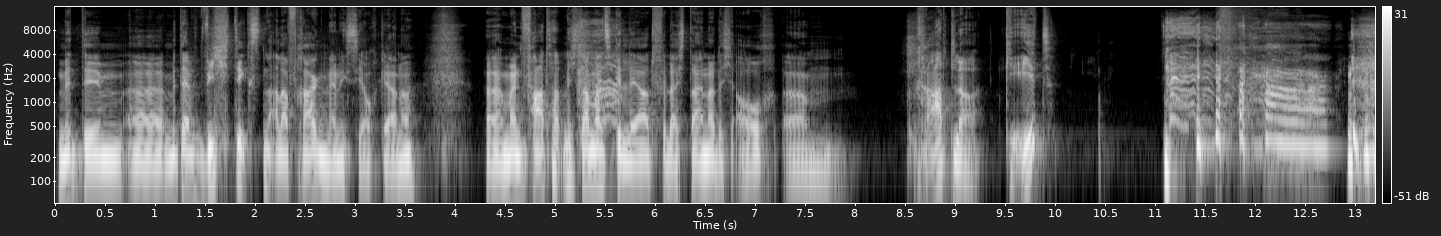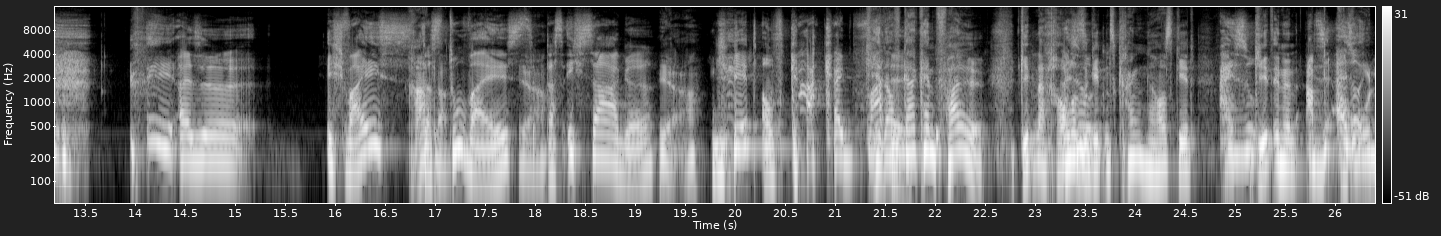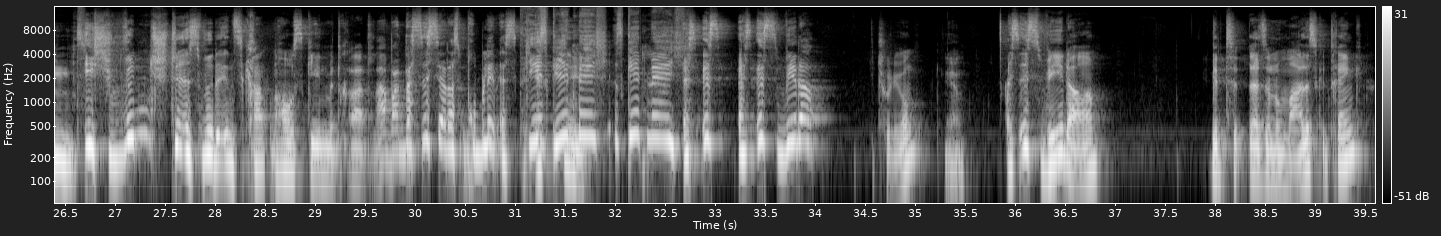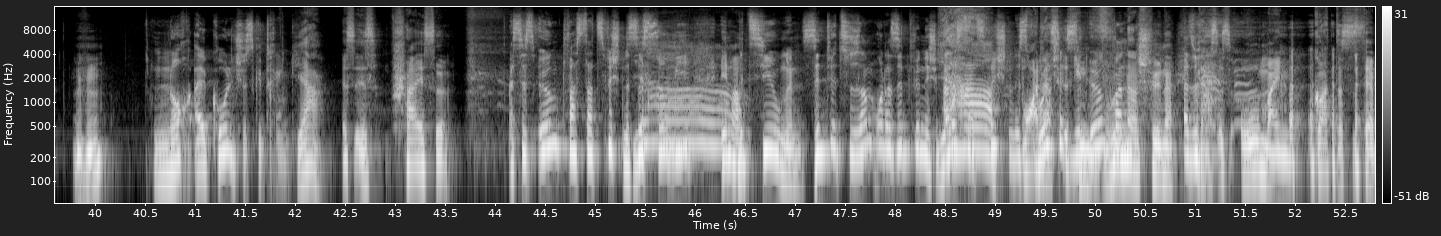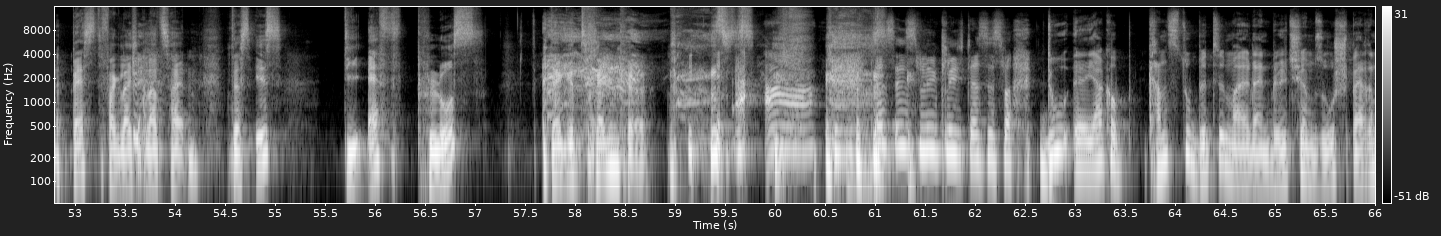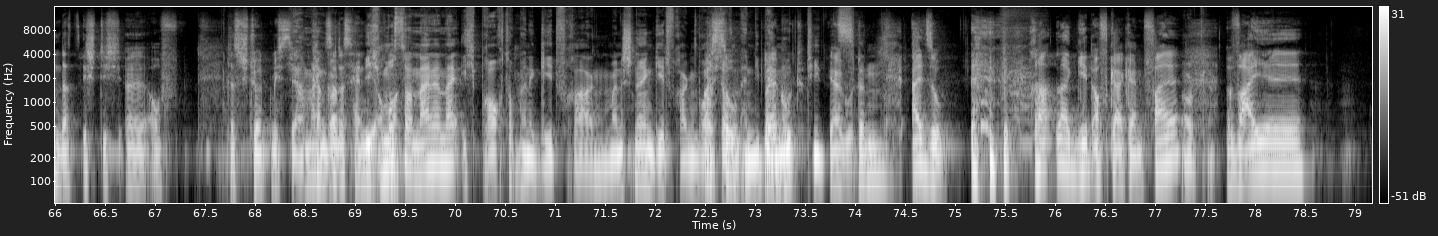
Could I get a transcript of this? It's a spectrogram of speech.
Mit dem, äh, mit der wichtigsten aller Fragen nenne ich sie auch gerne. Äh, mein Vater hat mich damals gelehrt, vielleicht deiner dich auch. Ähm, Radler geht? Also, ich weiß, Radler. dass du weißt, Ja. dass ich sage, Ja. geht auf gar keinen Fall. Geht auf gar keinen Fall. Geht nach Hause, Also- geht ins Krankenhaus, geht, Also- geht in den Also, Abgrund. ich wünschte, es würde ins Krankenhaus gehen mit Radler, aber das ist ja das Problem. Es geht, es geht nicht. nicht. es geht nicht. Es ist, es ist weder, Entschuldigung, ja. es ist weder also normales Getränk noch alkoholisches Getränk. ja, es ist scheiße. Es ist irgendwas dazwischen. Es ist so wie, in Beziehungen. Sind wir zusammen oder sind wir nicht? Alles dazwischen ist Boah, das Bullshit, ist geht ein wunderschöner. Also, das ist, oh mein Gott, das ist der beste Vergleich aller Zeiten. Das ist die F plus der Getränke. Das ist, das ist wirklich, das ist wahr. Du, äh, Jakob, kannst du bitte mal deinen Bildschirm so sperren, dass ich dich äh, auf. Das stört mich sehr. mein kannst Gott, du das Handy ich muss doch, nein, nein, nein, ich brauche doch meine Geht-Fragen. Meine schnellen Geht-Fragen brauche ich doch so, dem Handy bei ja, gut. Notizen. Ja, gut. Also, Radler geht auf gar keinen Fall, Okay. weil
